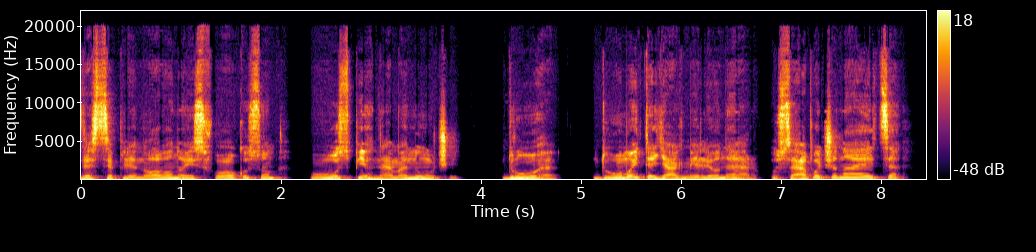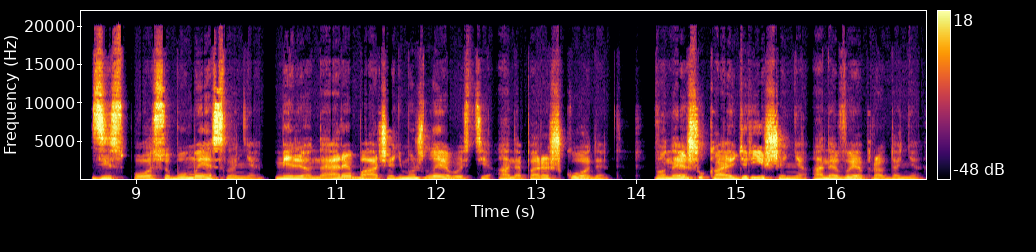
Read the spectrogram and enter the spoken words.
дисципліновано і з фокусом, успіх неминучий. Друге. Думайте як мільйонер. Усе починається зі способу мислення. Мільйонери бачать можливості, а не перешкоди. Вони шукають рішення, а не виправдання.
